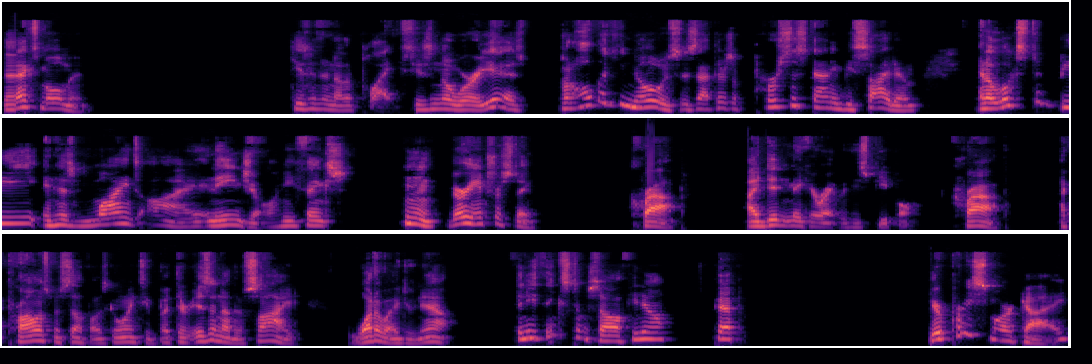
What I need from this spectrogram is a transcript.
The next moment, he's in another place. He doesn't know where he is, but all that he knows is that there's a person standing beside him, and it looks to be in his mind's eye an angel. And he thinks, hmm, very interesting. Crap. I didn't make it right with these people. Crap. I promised myself I was going to, but there is another side. What do I do now? Then he thinks to himself, you know, Pip, you're a pretty smart guy.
